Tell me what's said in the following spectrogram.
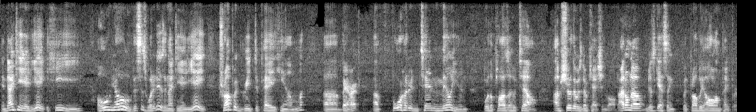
In 1988, he, oh no, this is what it is. In 1988, Trump agreed to pay him, uh, Barrack, uh, 410 million for the Plaza Hotel. I'm sure there was no cash involved. I don't know, I'm just guessing, but probably all on paper.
